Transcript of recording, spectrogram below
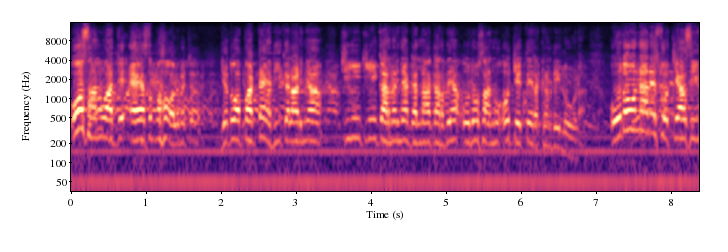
ਉਹ ਸਾਨੂੰ ਅੱਜ ਇਸ ਮਾਹੌਲ ਵਿੱਚ ਜਦੋਂ ਆਪਾਂ ਢੈਂਦੀ ਕਲਾੜੀਆਂ, ਚੀਂ ਚੀਂ ਕਰਨ ਵਾਲੀਆਂ ਗੱਲਾਂ ਕਰਦੇ ਆ ਉਦੋਂ ਸਾਨੂੰ ਉਹ ਚੇਤੇ ਰੱਖਣ ਦੀ ਲੋੜ ਆ। ਉਦੋਂ ਉਹਨਾਂ ਨੇ ਸੋਚਿਆ ਸੀ,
